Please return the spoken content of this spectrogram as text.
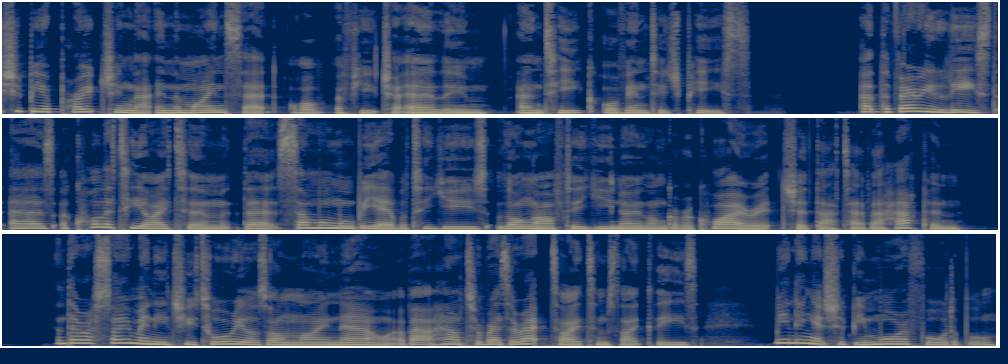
you should be approaching that in the mindset of a future heirloom, antique, or vintage piece. At the very least, as a quality item that someone will be able to use long after you no longer require it, should that ever happen. And there are so many tutorials online now about how to resurrect items like these, meaning it should be more affordable.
